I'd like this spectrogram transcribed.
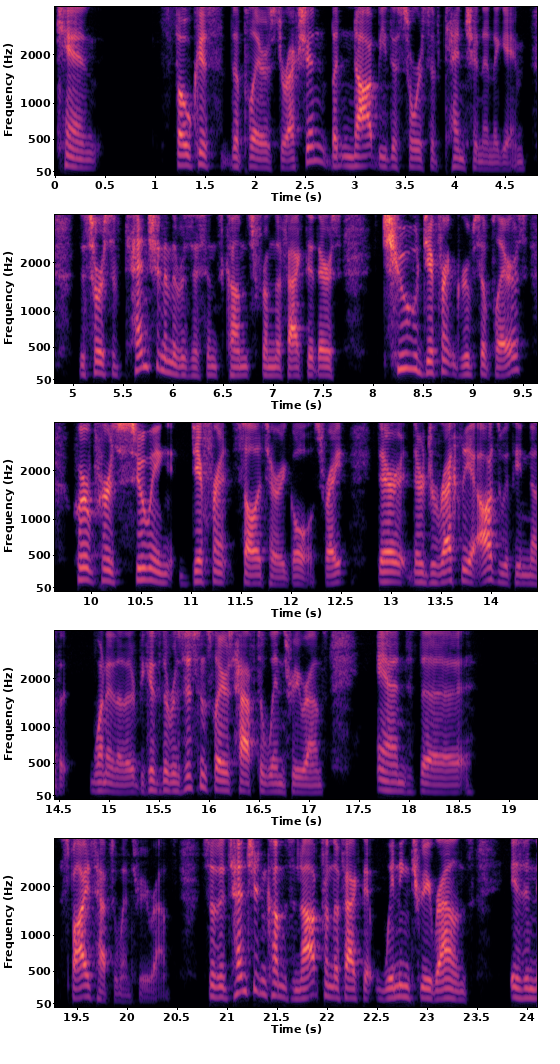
can focus the player's direction, but not be the source of tension in a game. The source of tension in the resistance comes from the fact that there's two different groups of players who are pursuing different solitary goals, right? They're they're directly at odds with another one another because the resistance players have to win three rounds and the spies have to win three rounds. So the tension comes not from the fact that winning three rounds is an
